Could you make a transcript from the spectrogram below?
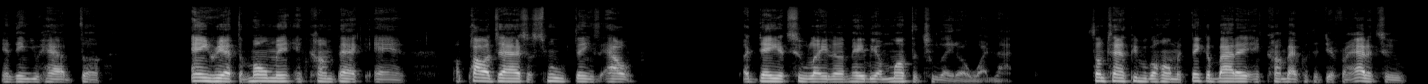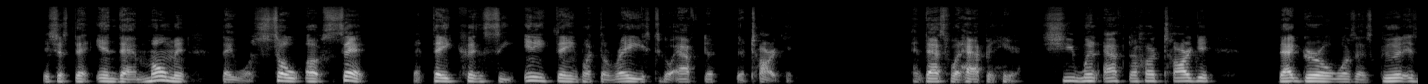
and then you have the angry at the moment and come back and apologize or smooth things out a day or two later, maybe a month or two later, or whatnot. Sometimes people go home and think about it and come back with a different attitude. It's just that in that moment, they were so upset that they couldn't see anything but the rage to go after the target. And that's what happened here. She went after her target. That girl was as good as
